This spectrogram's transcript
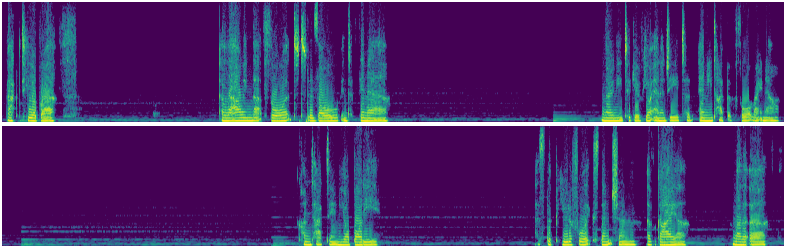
back to your breath, allowing that thought to dissolve into thin air. No need to give your energy to any type of thought right now. Contacting your body as the beautiful extension of Gaia. Mother Earth,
